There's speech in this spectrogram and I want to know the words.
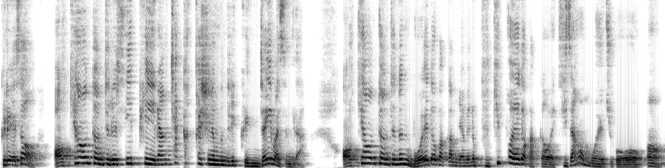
그래서 accountant를 CPA랑 착각하시는 분들이 굉장히 많습니다. 어카운턴트는 뭐에 더 가깝냐면은 부키퍼에 더 가까워요. 기장 업무 해주고, 어.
